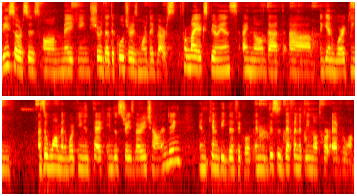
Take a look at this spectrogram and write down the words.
resources on making sure that the culture is more diverse. From my experience, I know that uh, again, working as a woman working in tech industry is very challenging and can be difficult. And this is definitely not for everyone.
